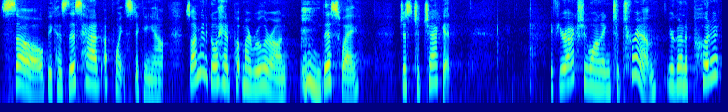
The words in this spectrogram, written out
So, because this had a point sticking out, so I'm going to go ahead and put my ruler on this way just to check it. If you're actually wanting to trim, you're going to put it,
